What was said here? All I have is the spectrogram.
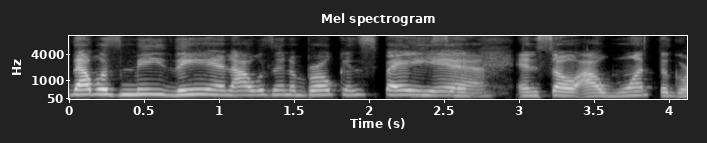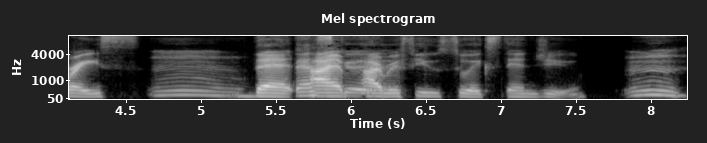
that was me then I was in a broken space and, yeah. and so I want the grace Mm. that I I refuse to extend you. Mm.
